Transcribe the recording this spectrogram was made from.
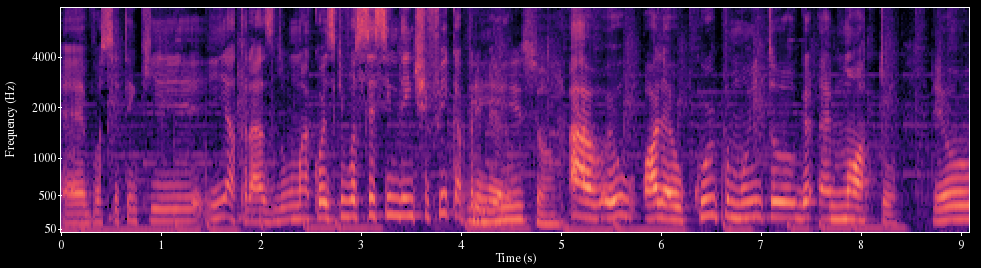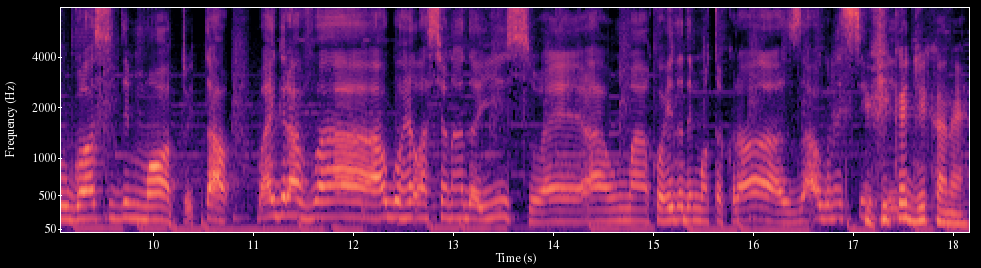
é, você tem que ir atrás de uma coisa que você se identifica primeiro. Isso. Ah, eu, olha, eu curto muito é, moto eu gosto de moto e tal. Vai gravar algo relacionado a isso, é a uma corrida de motocross, algo nesse sentido. E fica a dica, né?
